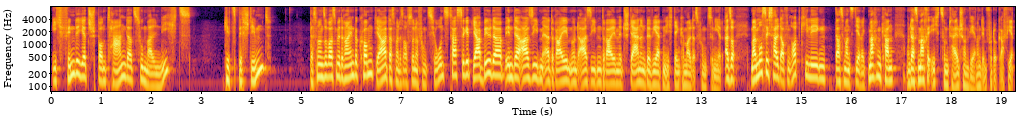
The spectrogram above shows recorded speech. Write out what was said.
ich finde jetzt spontan dazu mal nichts. Gibt's bestimmt dass man sowas mit reinbekommt, ja, dass man das auf so eine Funktionstaste gibt. Ja, Bilder in der A7R3 und A7 mit Sternen bewerten. Ich denke mal, das funktioniert. Also, man muss sich halt auf den Hotkey legen, dass man es direkt machen kann. Und das mache ich zum Teil schon während dem Fotografieren.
